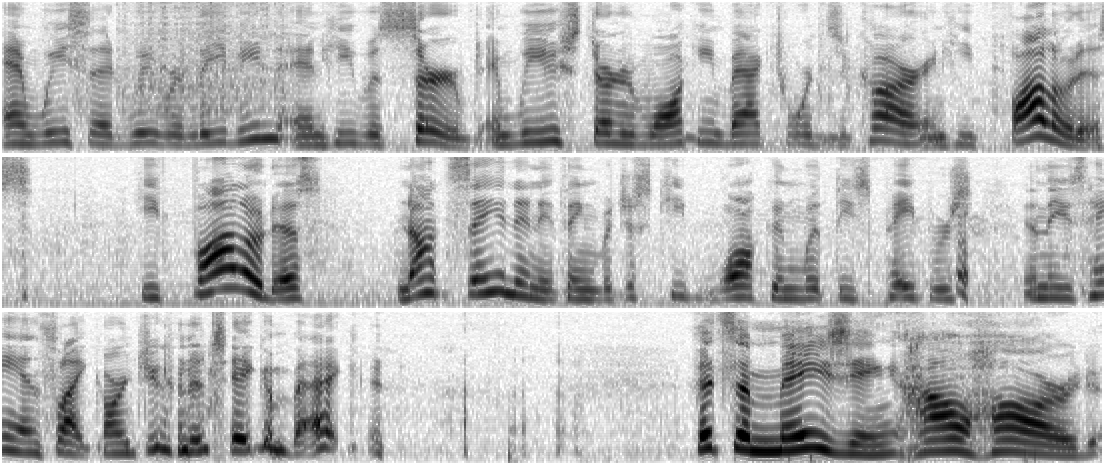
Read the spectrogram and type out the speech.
and we said we were leaving and he was served. And we started walking back towards the car and he followed us. He followed us not saying anything but just keep walking with these papers in these hands like aren't you going to take them back? It's amazing how hard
